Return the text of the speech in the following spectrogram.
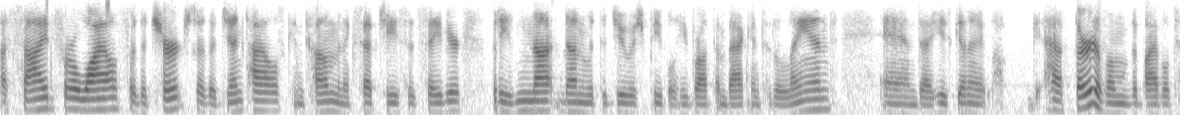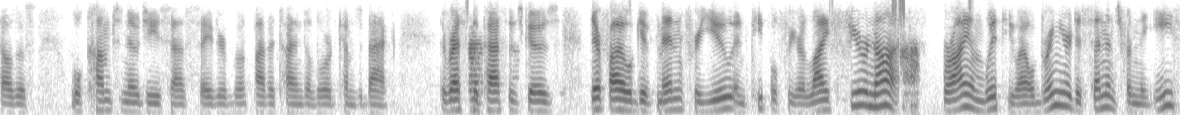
aside for a while for the church so the Gentiles can come and accept Jesus as Savior, but he's not done with the Jewish people. He brought them back into the land, and uh, he's going to have a third of them, the Bible tells us, will come to know Jesus as Savior by the time the Lord comes back. The rest of the passage goes, Therefore I will give men for you and people for your life. Fear not, for I am with you. I will bring your descendants from the east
